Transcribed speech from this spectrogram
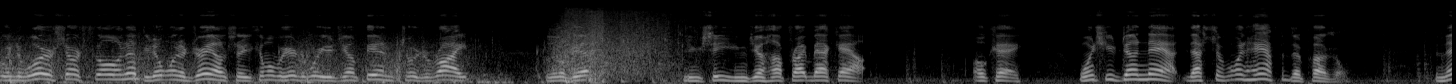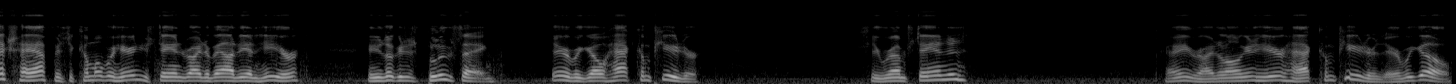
when the water starts flowing up, you don't want to drown, so you come over here to where you jump in toward the right a little bit. You can see you can just hop right back out. Okay. Once you've done that, that's the one half of the puzzle. The next half is to come over here and you stand right about in here and you look at this blue thing. There we go, hack computer. See where I'm standing? Okay, right along in here, hack computer. There we go.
